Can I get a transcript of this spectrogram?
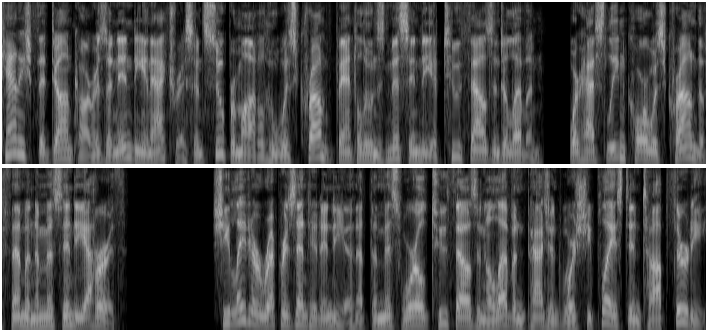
Kanishtha Dhankar is an Indian actress and supermodel who was crowned Pantaloons Miss India 2011, where Hasleen Kaur was crowned the Femina Miss India Earth. She later represented India at the Miss World 2011 pageant where she placed in top 30.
